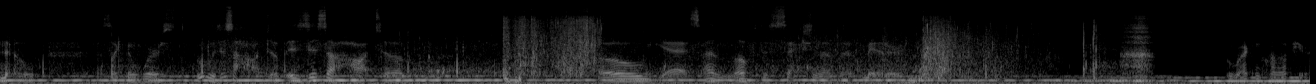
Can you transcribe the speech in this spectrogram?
No. That's like the worst. Ooh, is this a hot tub? Is this a hot tub? Oh, yes. I love this section of that manor. Can climb up here.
